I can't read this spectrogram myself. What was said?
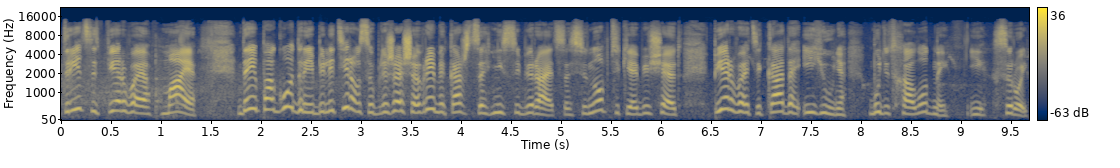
31 мая. Да и погода реабилитироваться в ближайшее время, кажется, не собирается. Синоптики обещают, первая декада июня будет холодной и сырой.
